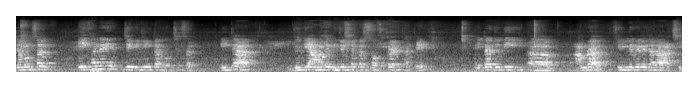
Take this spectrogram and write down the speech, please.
যেমন, স্যার, এইখানে যে মিটিংটা হচ্ছে, স্যার, এইটা যদি আমাদের নিজস্ব একটা সফটওয়্যার থাকে এটা যদি আমরা ফিল্ড লেভেলে যারা আছি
